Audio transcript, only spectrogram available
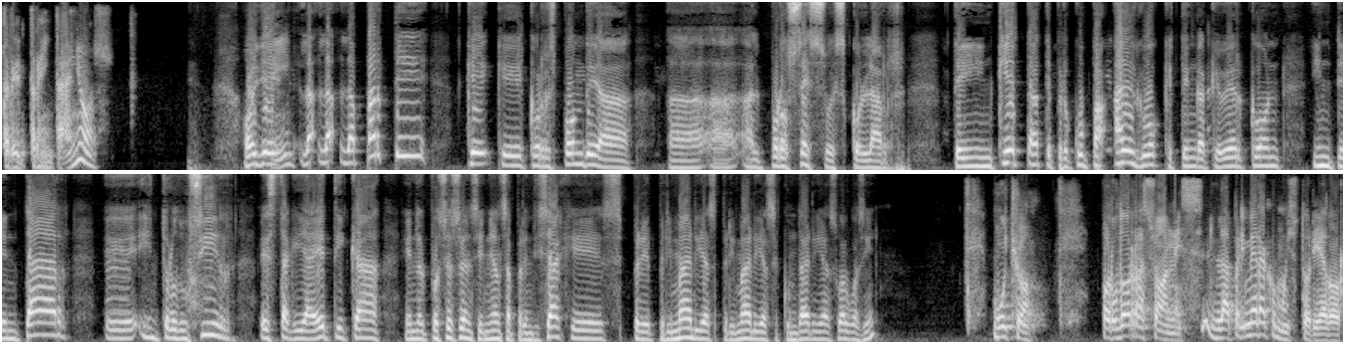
30 años. Oye, la, la, parte que, corresponde a, al proceso escolar, ¿te inquieta, te preocupa algo que tenga que ver con intentar eh, introducir esta guía ética en el proceso de enseñanza-aprendizajes, primarias, primarias, secundarias o algo así? Mucho, por dos razones. La primera como historiador.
